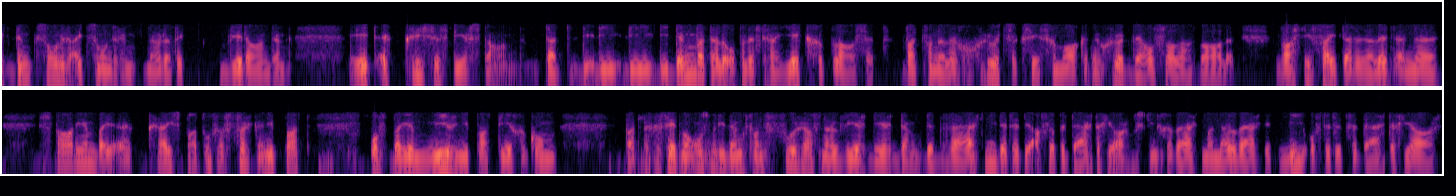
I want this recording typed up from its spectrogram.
ek dink sonder uitsondering, nou dat ek weer daaraan dink, het 'n krisis deurstaan. Dat die die die die ding wat hulle op hulle traject geplaas het, wat van hulle groot sukses gemaak het en groot welslaag laat behaal het, was die feit dat hulle in 'n stadium by 'n kruispunt of 'n vurk in die pad of by 'n muur in die pad teëgekom wat hulle gesê het maar ons moet die ding van vooraf nou weer deurdink. Dit werk nie. Dit het die afgelope 30 jaar miskien gewerk, maar nou werk dit nie of dit het vir 30 jaar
